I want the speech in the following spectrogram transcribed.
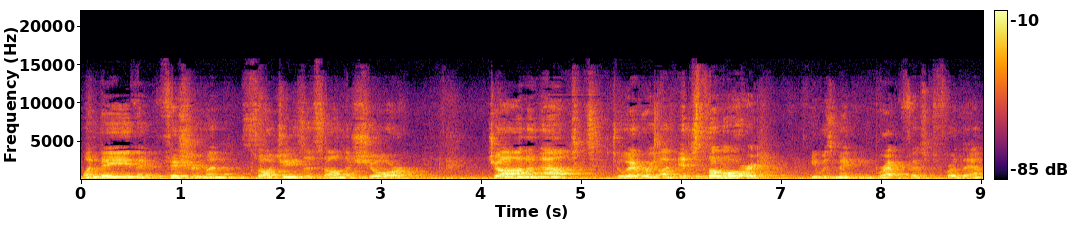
One day, the fishermen saw Jesus on the shore. John announced to everyone, It's the Lord. He was making breakfast for them.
